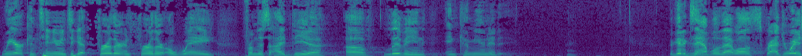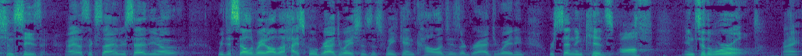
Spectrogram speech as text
we are continuing to get further and further away from this idea of living in community. A good example of that, well, it's graduation season. Right? That's exciting. As we said, you know, we just celebrate all the high school graduations this weekend. Colleges are graduating. We're sending kids off into the world, right?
